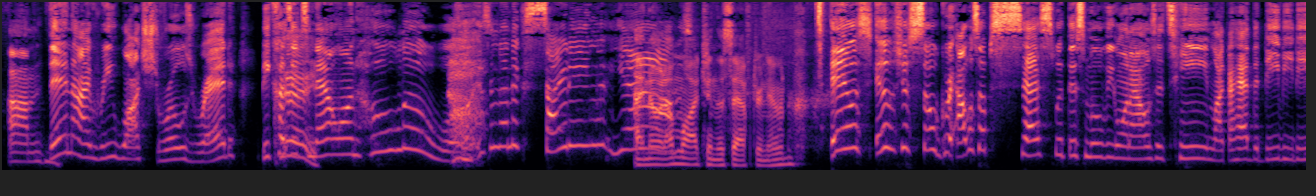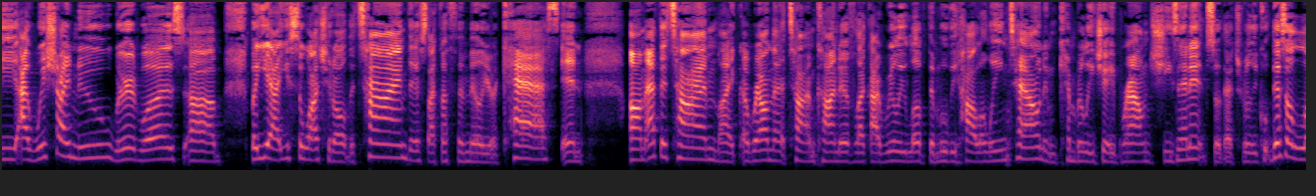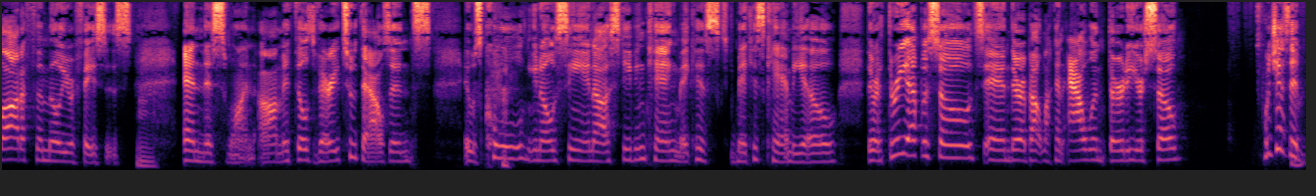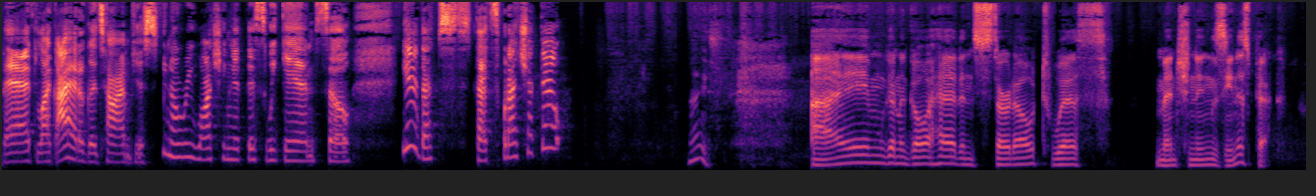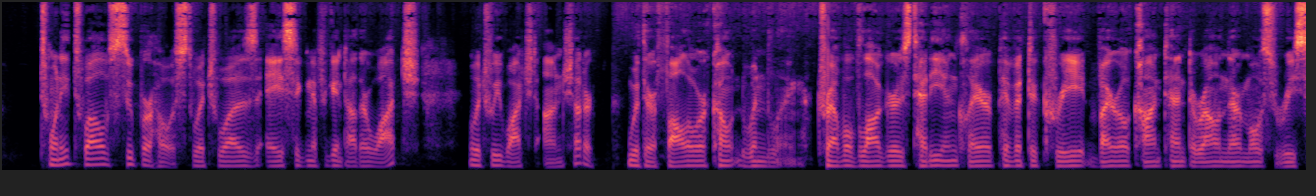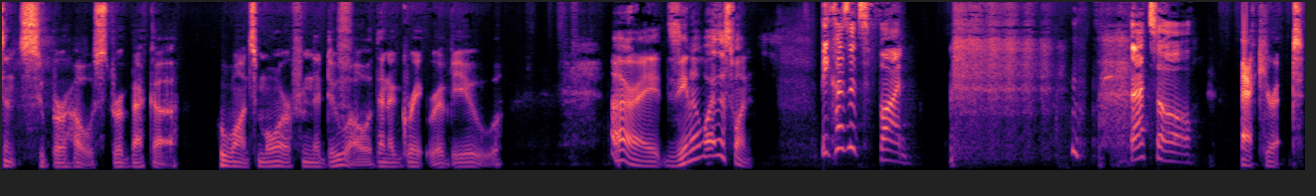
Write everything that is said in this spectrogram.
Um, then I rewatched Rose Red because it's now on Hulu. Isn't that exciting? Yeah, I know what I'm watching this afternoon. it was it was just so great. I was obsessed with this movie when I was a teen. Like I had the DVD. I wish I knew where it was. Um, but yeah, I used to watch it all the time. There's like a familiar cast, and um, at the time, like around that time, kind of like I really loved the movie Halloween Town, and Kimberly J. Brown, she's in it, so that's really cool. There's a lot of familiar faces Hmm. in this one. Um, it feels very 2000s. It was cool, you know, seeing uh Stephen King make his make his cameo. There are three episodes, and they're about like an hour and thirty or so which isn't bad. Like I had a good time just, you know, rewatching it this weekend. So yeah, that's that's what I checked out. Nice. I'm going to go ahead and start out with mentioning Zena's pick 2012 Superhost, which was a significant other watch, which we watched on Shudder. With their follower count dwindling, travel vloggers Teddy and Claire pivot to create viral content around their most recent superhost, Rebecca, who wants more from the duo than a great review. All right, Zena, why this one? Because it's fun. That's all. Accurate.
